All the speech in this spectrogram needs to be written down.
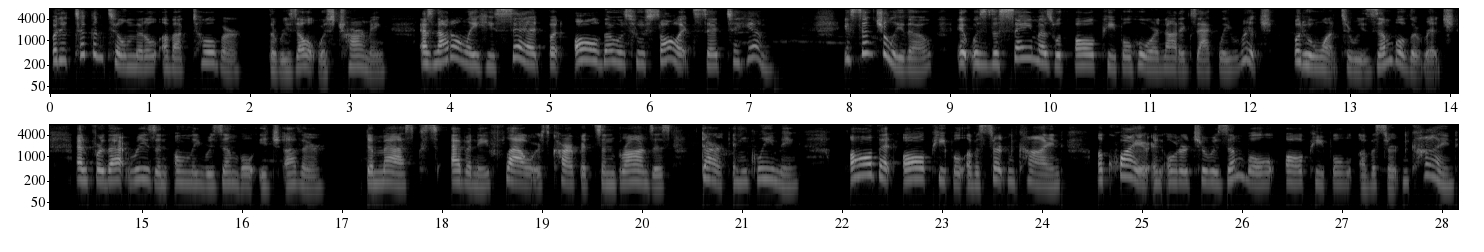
but it took until middle of October. The result was charming, as not only he said, but all those who saw it said to him. Essentially, though, it was the same as with all people who are not exactly rich, but who want to resemble the rich, and for that reason only resemble each other. Damasks, ebony, flowers, carpets, and bronzes, dark and gleaming, all that all people of a certain kind acquire in order to resemble all people of a certain kind.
